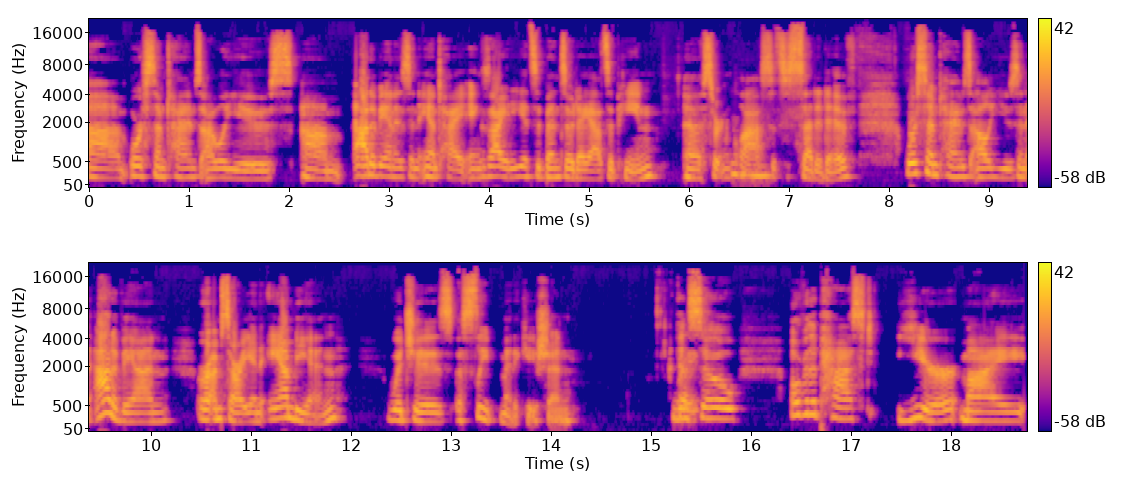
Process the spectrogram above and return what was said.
Um, or sometimes I will use um, Ativan is an anti-anxiety. It's a benzodiazepine, a certain mm-hmm. class. Mm-hmm. It's a sedative. Or sometimes I'll use an Ativan, or I'm sorry, an Ambien, which is a sleep medication. Right. And so over the past year, my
